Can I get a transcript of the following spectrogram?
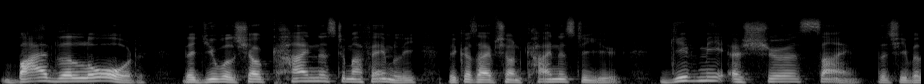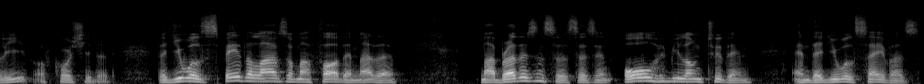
by the Lord that you will show kindness to my family because I have shown kindness to you. Give me a sure sign. Did she believe? Of course she did. That you will spare the lives of my father and mother, my brothers and sisters, and all who belong to them and that you will save us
